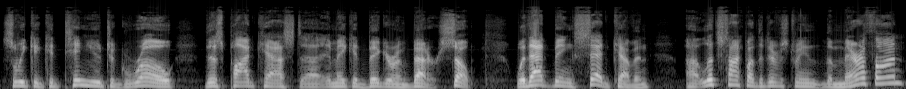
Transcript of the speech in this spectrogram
so we can continue to grow this podcast uh, and make it bigger and better. So, with that being said, Kevin, uh, let's talk about the difference between the marathon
